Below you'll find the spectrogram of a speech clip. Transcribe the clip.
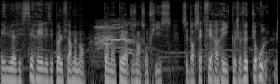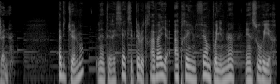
et lui avait serré les épaules fermement, comme un père disant à son fils C'est dans cette Ferrari que je veux que tu roules, jeune. Habituellement, l'intéressé acceptait le travail après une ferme poignée de main et un sourire.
